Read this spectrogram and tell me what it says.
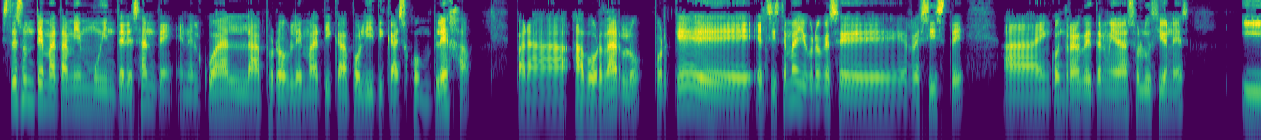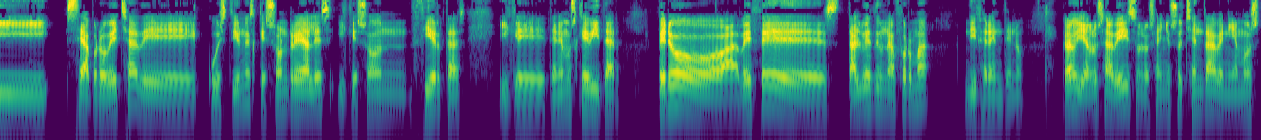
Este es un tema también muy interesante en el cual la problemática política es compleja para abordarlo porque el sistema yo creo que se resiste a encontrar determinadas soluciones y se aprovecha de cuestiones que son reales y que son ciertas y que tenemos que evitar, pero a veces tal vez de una forma diferente, ¿no? Claro, ya lo sabéis, en los años 80 veníamos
